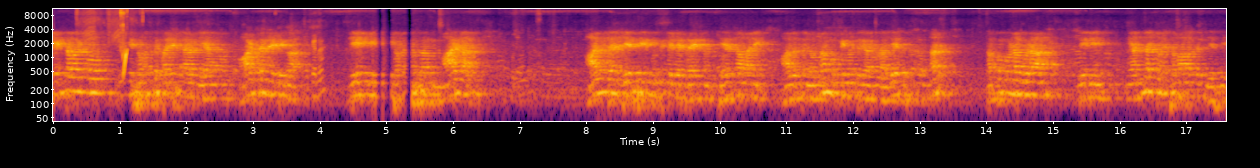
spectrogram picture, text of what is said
ఎంతవరకు ఈ సమస్య పరిష్కారం చేయాలో ఆల్టర్నేటివ్గా దీనికి మార్గాలు ఆలోచన చేసి ముందుకెళ్ళే ప్రయత్నం చేస్తామని ఆలోచనలో ఉన్నాం ముఖ్యమంత్రి గారు కూడా అదే ఉన్నారు తప్పకుండా కూడా దీన్ని మీ అందరితో సమావేశం చేసి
